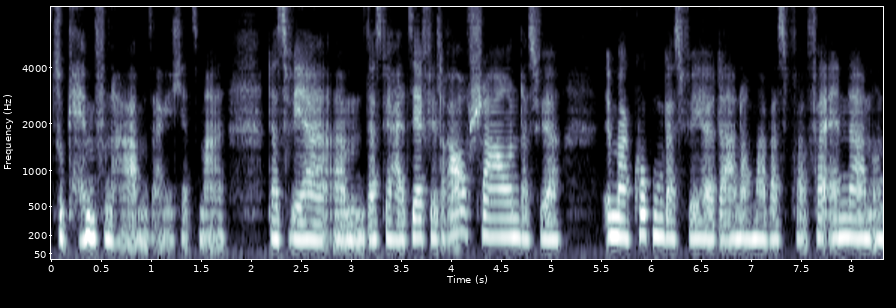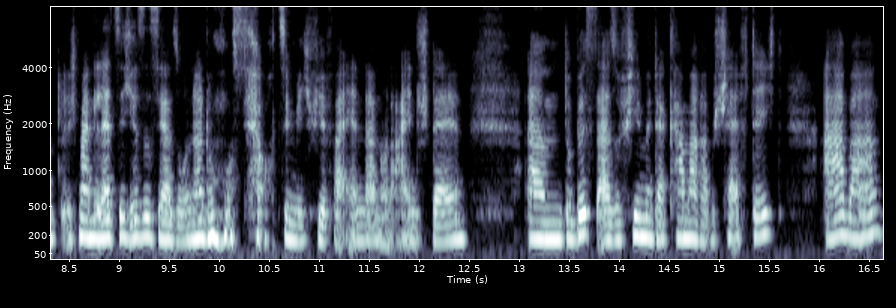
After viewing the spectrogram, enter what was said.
zu kämpfen haben, sage ich jetzt mal, dass wir, ähm, dass wir halt sehr viel draufschauen, dass wir immer gucken, dass wir da noch mal was ver verändern. Und ich meine, letztlich ist es ja so, ne, du musst ja auch ziemlich viel verändern und einstellen. Ähm, du bist also viel mit der Kamera beschäftigt, aber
